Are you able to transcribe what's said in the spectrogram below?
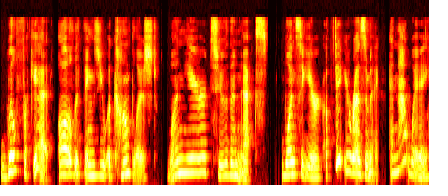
will forget all the things you accomplished one year to the next. once a year, update your resume. And that way,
